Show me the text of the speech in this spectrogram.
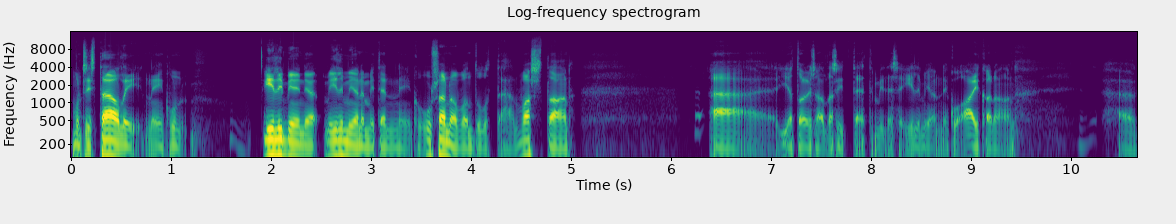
Mutta siis tämä oli niin kuin ilmiönä, ilmiönä, miten niin kuin Usanov on tullut tähän vastaan ää, ja toisaalta sitten, että miten se ilmiö on niin kuin aikanaan ää,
